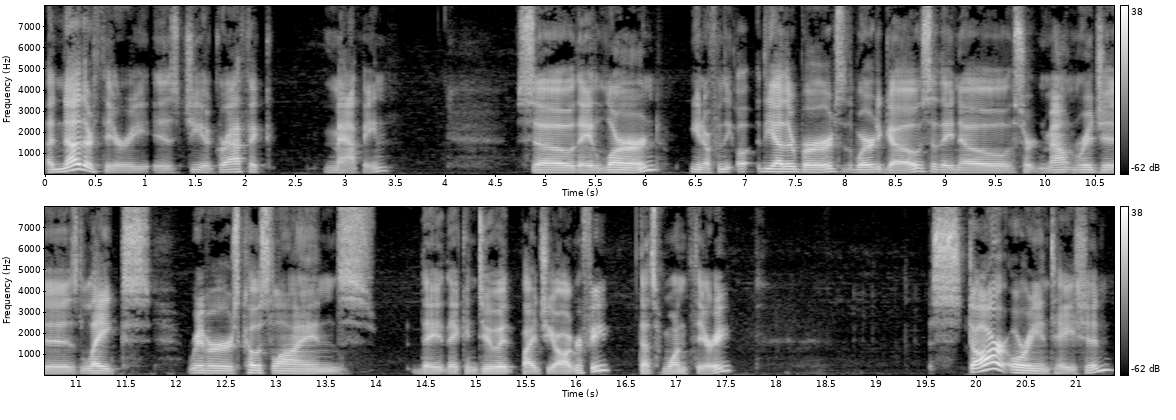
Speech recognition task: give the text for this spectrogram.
Another theory is geographic mapping. So they learn, you know, from the the other birds where to go, so they know certain mountain ridges, lakes, rivers, coastlines. They they can do it by geography. That's one theory. Star orientation,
